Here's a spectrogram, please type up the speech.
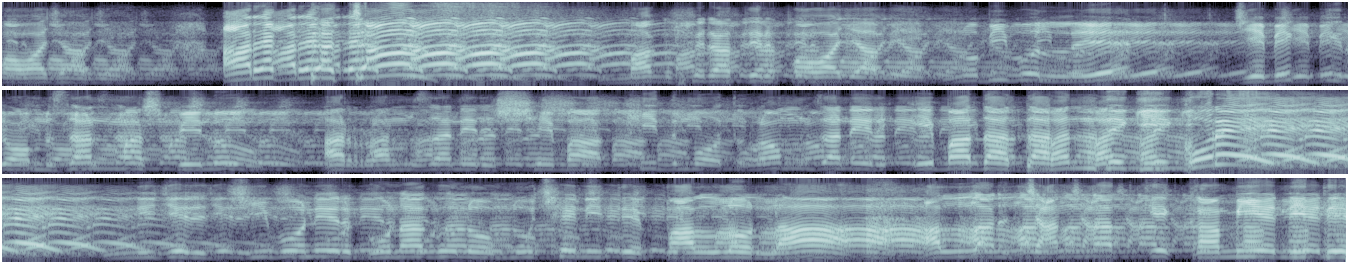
পাওয়া যাবে। আর একটা চান্স মাগফিরাতের পাওয়া যাবে। নবী বললে যে ব্যক্তি রমজান মাস পেল আর রমজানের সেবা খিদমত রমজানের এবাদাত বান্দেগি করে। নিজের জীবনের গুণাগুলো মুছে নিতে পারল না, আল্লাহর জান্নাতকে কামিয়ে নিতে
